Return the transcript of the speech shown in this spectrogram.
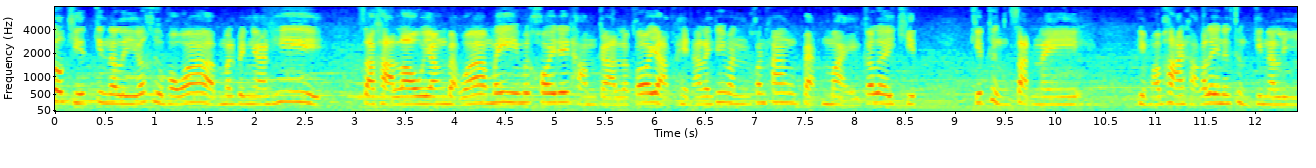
เราคิดกินนารีก็คือ เพราะว่ามันเป็นงานที่สาขาเรายังแบบว่าไม่ไม่ค่อยได้ทำกัน แล้วก็อยากเห็นอะไรที่มันค่อนข้างแปลกใหม่ ก็เลยคิดคิดถึงสัตว์ในหิมพานต์ค่ะก็เลยนึกถึงกินนารี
